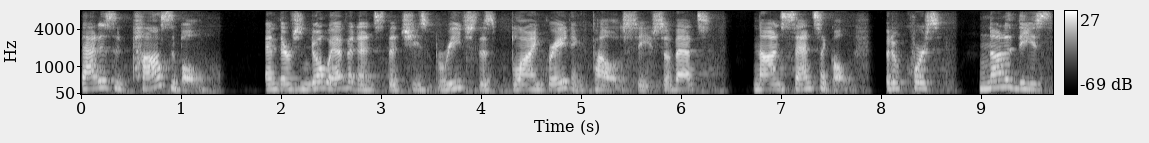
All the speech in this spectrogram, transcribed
That isn't possible. And there's no evidence that she's breached this blind grading policy. So that's nonsensical. But of course, none of these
